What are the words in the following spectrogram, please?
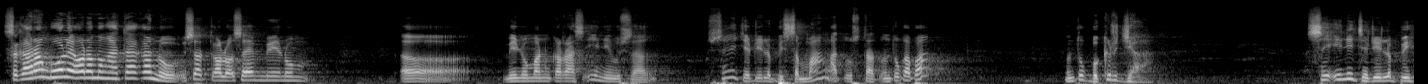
Sekarang boleh orang mengatakan loh, Ustaz kalau saya minum uh, minuman keras ini Ustaz, saya jadi lebih semangat Ustadz untuk apa? Untuk bekerja. Saya ini jadi lebih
